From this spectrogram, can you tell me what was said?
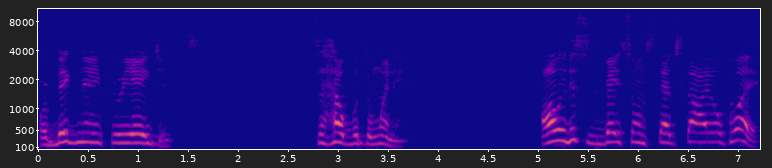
or big name free agents to help with the winning. All of this is based on Steph's style play.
